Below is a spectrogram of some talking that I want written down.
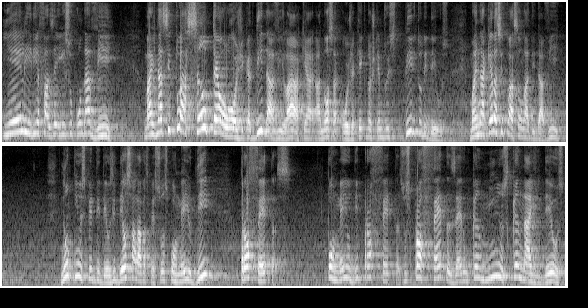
E ele iria fazer isso com Davi. Mas na situação teológica de Davi lá, que é a, nossa hoje aqui que nós temos o Espírito de Deus, mas naquela situação lá de Davi, Não tinha o Espírito de Deus. E Deus falava às pessoas por meio de profetas. Por meio de profetas. Os profetas eram caminhos, canais de Deus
